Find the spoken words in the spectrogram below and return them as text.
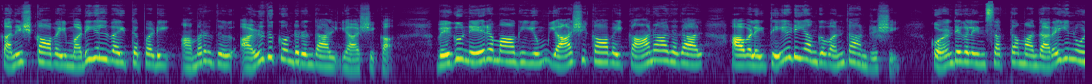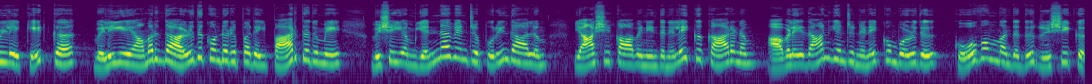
கனிஷ்காவை மடியில் வைத்தபடி அமர்ந்து அழுது கொண்டிருந்தாள் யாஷிகா. வெகு நேரமாகியும் யாஷிகாவை காணாததால் அவளை தேடி அங்கு வந்தான் ரிஷி. குழந்தைகளின் சத்தம் அந்த அறையின் உள்ளே கேட்க வெளியே அமர்ந்து அழுது கொண்டிருப்பதை பார்த்ததுமே விஷயம் என்னவென்று புரிந்தாலும் யாஷிகாவின் இந்த நிலைக்கு காரணம் அவளேதான் என்று நினைக்கும் பொழுது கோபம் வந்தது ரிஷிக்கு.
